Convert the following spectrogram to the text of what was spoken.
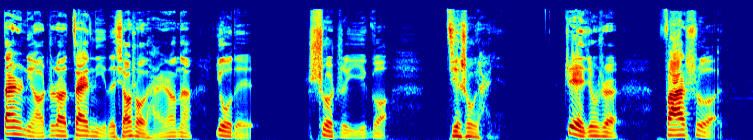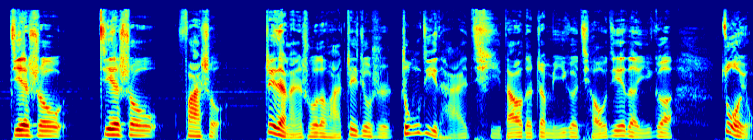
但是你要知道，在你的小手台上呢，又得设置一个接收哑音。这也就是发射、接收、接收、发射。这点来说的话，这就是中继台起到的这么一个桥接的一个作用。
